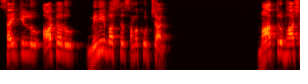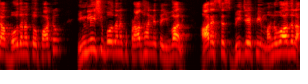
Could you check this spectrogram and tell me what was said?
సైకిళ్ళు ఆటోలు మినీ బస్సులు సమకూర్చాలి. మాతృభాష బోధనతో పాటు ఇంగ్లీషు బోధనకు ప్రాధాన్యత ఇవ్వాలి. ఆర్ఎస్ఎస్ బీజేపీ మనువాదుల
